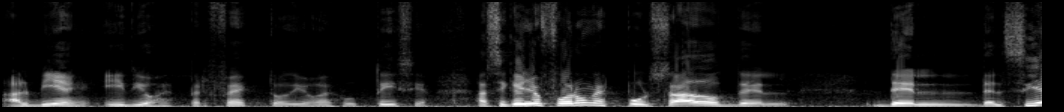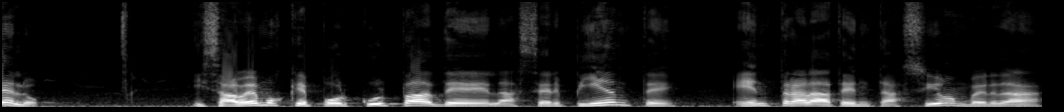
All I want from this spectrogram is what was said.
al, bien y Dios es perfecto, Dios es justicia. Así que ellos fueron expulsados del, del, cielo. Y sabemos que por culpa de la serpiente entra la tentación, ¿verdad?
